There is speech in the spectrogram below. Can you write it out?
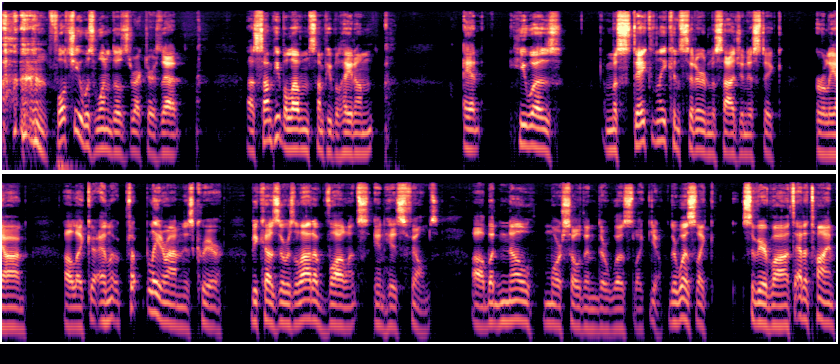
Fulci was one of those directors that uh, some people love him, some people hate him, and he was mistakenly considered misogynistic early on, uh, like and later on in his career because there was a lot of violence in his films, uh, but no more so than there was like you know there was like severe violence at a time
